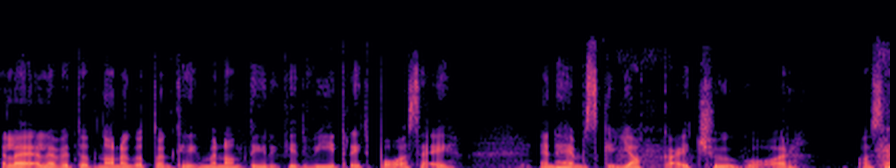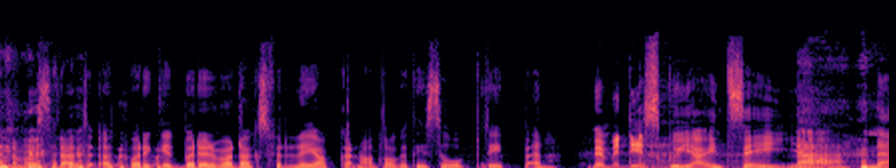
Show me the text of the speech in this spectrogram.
eller, eller vet du, att någon har gått omkring med någonting riktigt vidrigt på sig. En hemsk jacka i 20 år. Och sen var sådär att, att på riktigt började det vara dags för den där jackan att åka till soptippen. Nej men det skulle jag inte säga. Nej.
